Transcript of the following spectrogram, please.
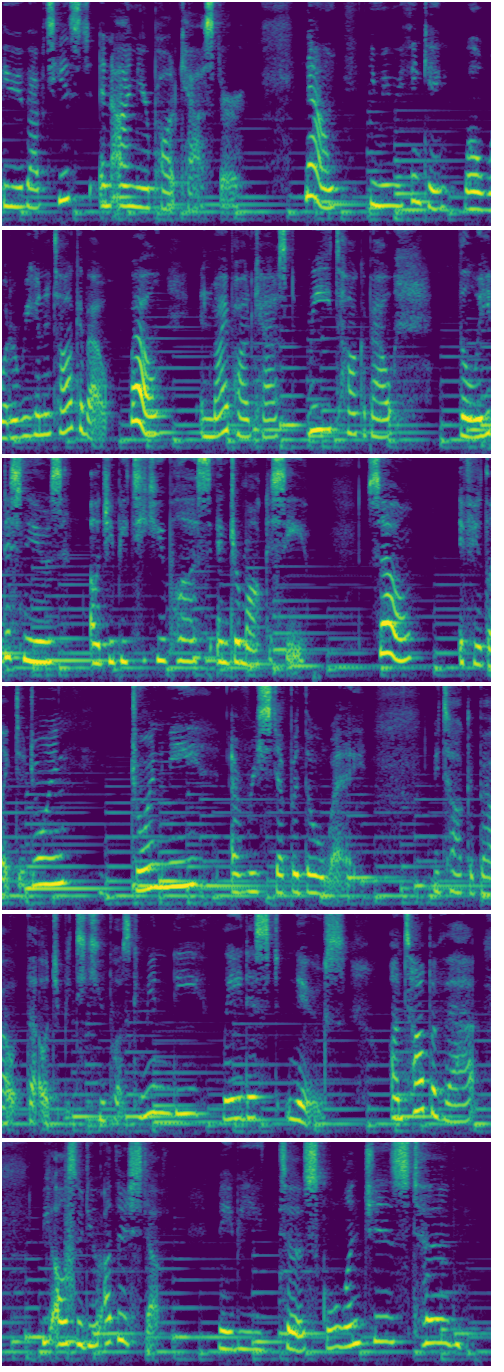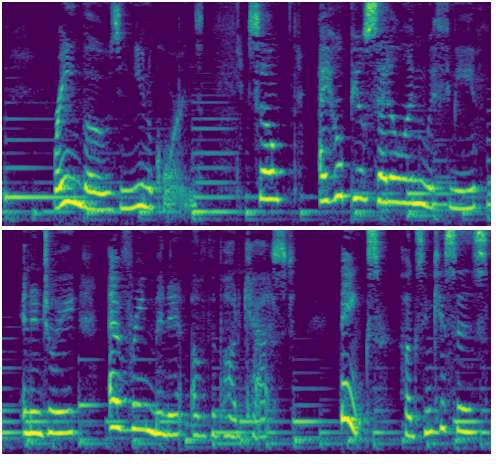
Phoebe Baptiste, and I'm your podcaster. Now, you may be thinking, well, what are we going to talk about? Well, in my podcast, we talk about the latest news, LGBTQ, and democracy. So, if you'd like to join, join me every step of the way. We talk about the LGBTQ community, latest news. On top of that, we also do other stuff, maybe to school lunches, to rainbows and unicorns. So I hope you'll settle in with me and enjoy every minute of the podcast. Thanks. Hugs and kisses.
